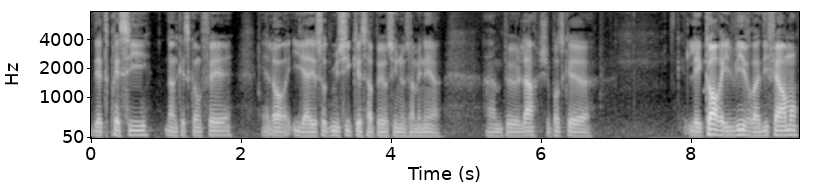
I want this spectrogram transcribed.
d'être précis dans qu'est-ce qu'on fait. Et alors, il y a des autres musiques que ça peut aussi nous amener un peu là. Je pense que les corps, ils vivent différemment.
